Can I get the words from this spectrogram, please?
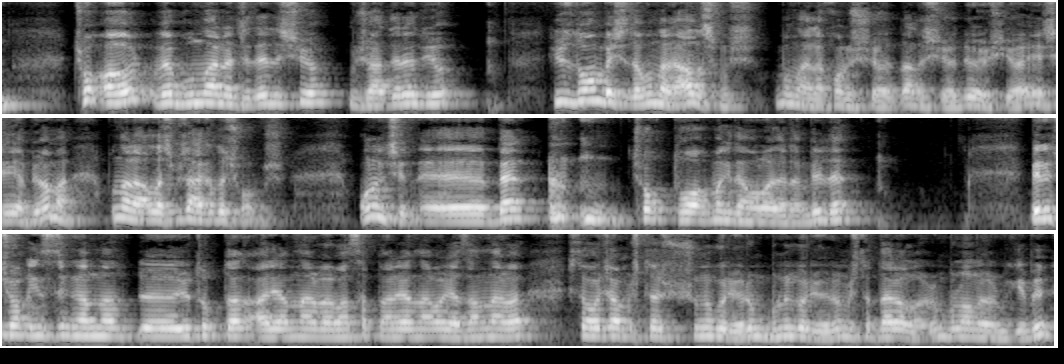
çok ağır ve bunlarla cedelleşiyor, mücadele ediyor. Yüzde on beşi de bunlara alışmış. Bunlarla konuşuyor, danışıyor, dövüşüyor, her şey yapıyor ama bunlara alışmış, arkadaş olmuş. Onun için e, ben çok tuhafıma giden olaylardan biri de Beni çok Instagram'dan, e, YouTube'dan arayanlar var, WhatsApp'tan arayanlar var, yazanlar var. İşte hocam işte şunu görüyorum, bunu görüyorum, işte dar alıyorum, bunu alıyorum gibi.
